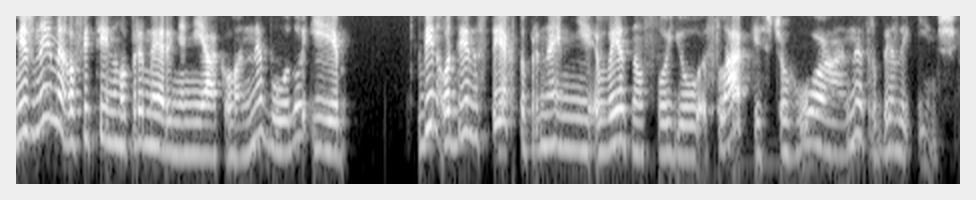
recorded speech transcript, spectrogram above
Між ними офіційного примирення ніякого не було, і він один з тих, хто принаймні визнав свою слабкість, чого не зробили інші.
